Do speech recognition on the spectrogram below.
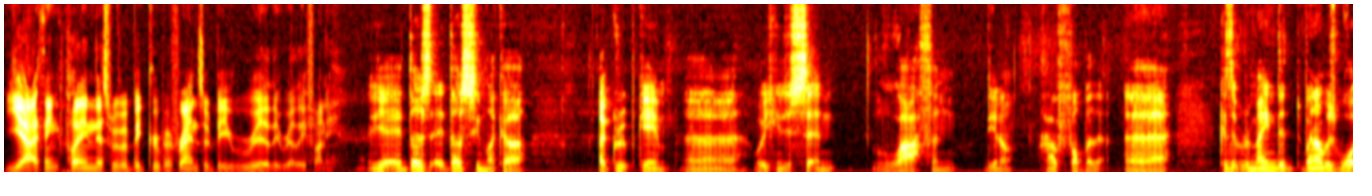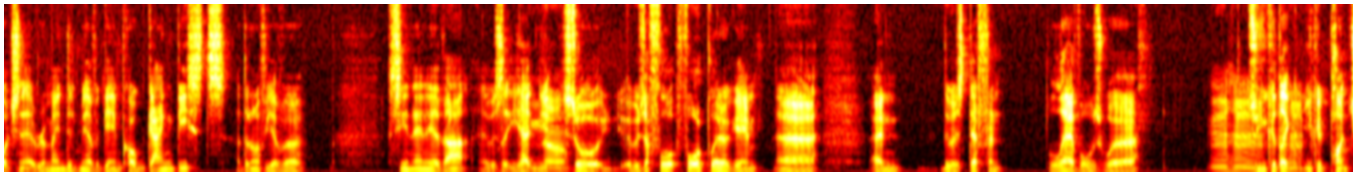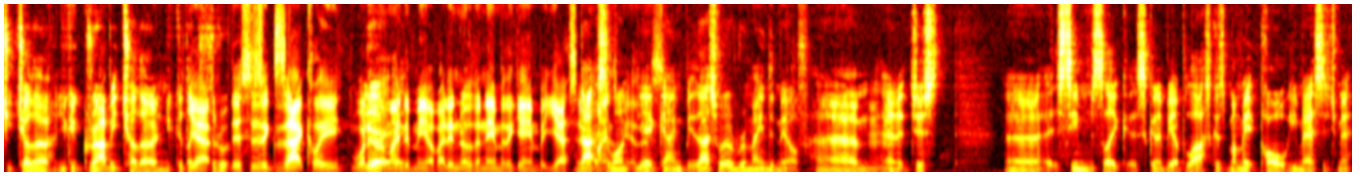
yeah, I think playing this with a big group of friends would be really really funny. Yeah, it does it does seem like a a group game uh, where you can just sit and laugh and you know have fun with it. Because it reminded when I was watching it, it reminded me of a game called Gang Beasts. I don't know if you ever seen any of that. It was like yeah, No. so it was a four, four player game, uh, and there was different levels where. Mm-hmm, So you could like you could punch each other, you could grab each other, and you could like yeah, throw. this is exactly what Yeah, it reminded me of. I didn't know the name of the game, but yes, it that's the one. me of Yeah, this. gang. Be- That's what it reminded me of. Um, Mm-hmm. and it just uh, it seems like it's going to be a blast because my mate Paul he messaged me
